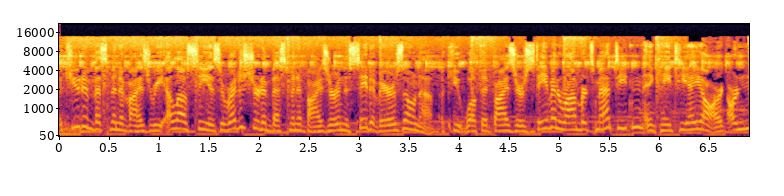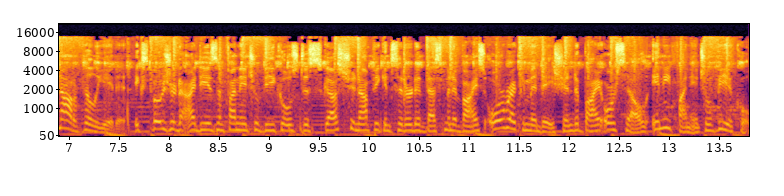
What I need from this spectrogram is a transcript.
Acute Investment Advisory LLC is a registered investment advisor in the state of Arizona. Acute Wealth Advisors David Roberts, Matt Deaton, and KTAR are not affiliated. Exposure to ideas and financial vehicles discussed should not be considered investment advice or recommendation to buy or sell any financial vehicle.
